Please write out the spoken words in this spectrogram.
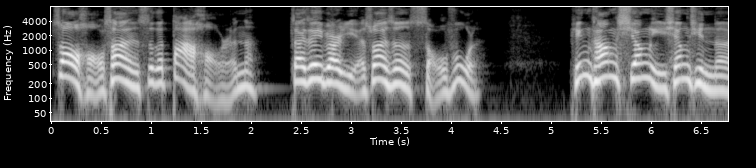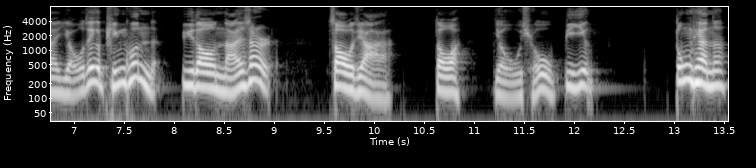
赵好善是个大好人呢，在这边也算是首富了。平常乡里乡亲呢，有这个贫困的。遇到难事儿，赵家呀都啊有求必应。冬天呢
